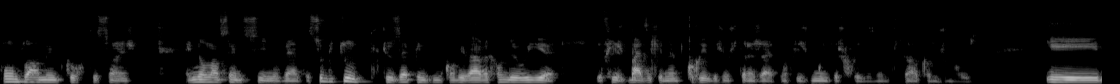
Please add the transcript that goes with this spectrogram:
pontualmente com rotações em 1990, sobretudo porque o Zé Pinto me convidava quando eu ia eu fiz basicamente corridas no estrangeiro, não fiz muitas corridas em Portugal como jornalista. E,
